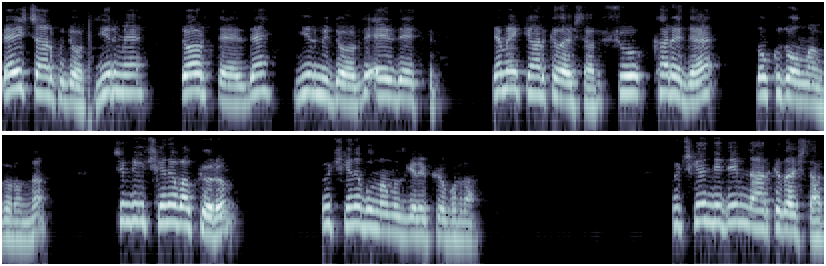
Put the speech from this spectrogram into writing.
5 çarpı 4 20. 4 de elde 24'ü elde ettim. Demek ki arkadaşlar şu karede 9 olmak zorunda. Şimdi üçgene bakıyorum. Üçgeni bulmamız gerekiyor burada. Üçgen dediğimde arkadaşlar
